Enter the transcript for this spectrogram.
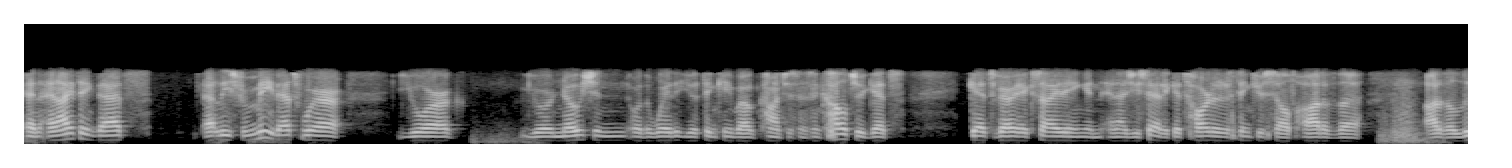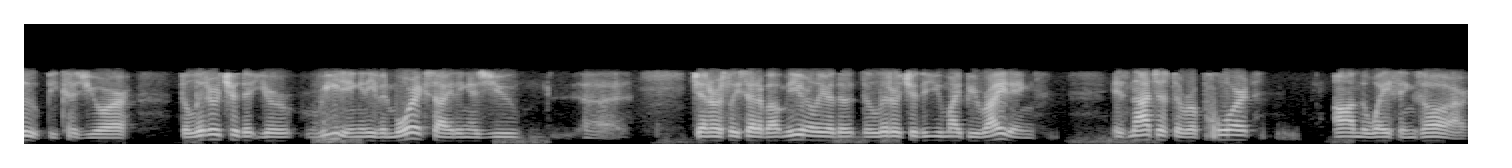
And and I think that's at least for me that's where your your notion or the way that you're thinking about consciousness and culture gets gets very exciting and, and as you said it gets harder to think yourself out of the out of the loop because you're the literature that you're reading and even more exciting as you uh, generously said about me earlier, the, the literature that you might be writing is not just a report on the way things are.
